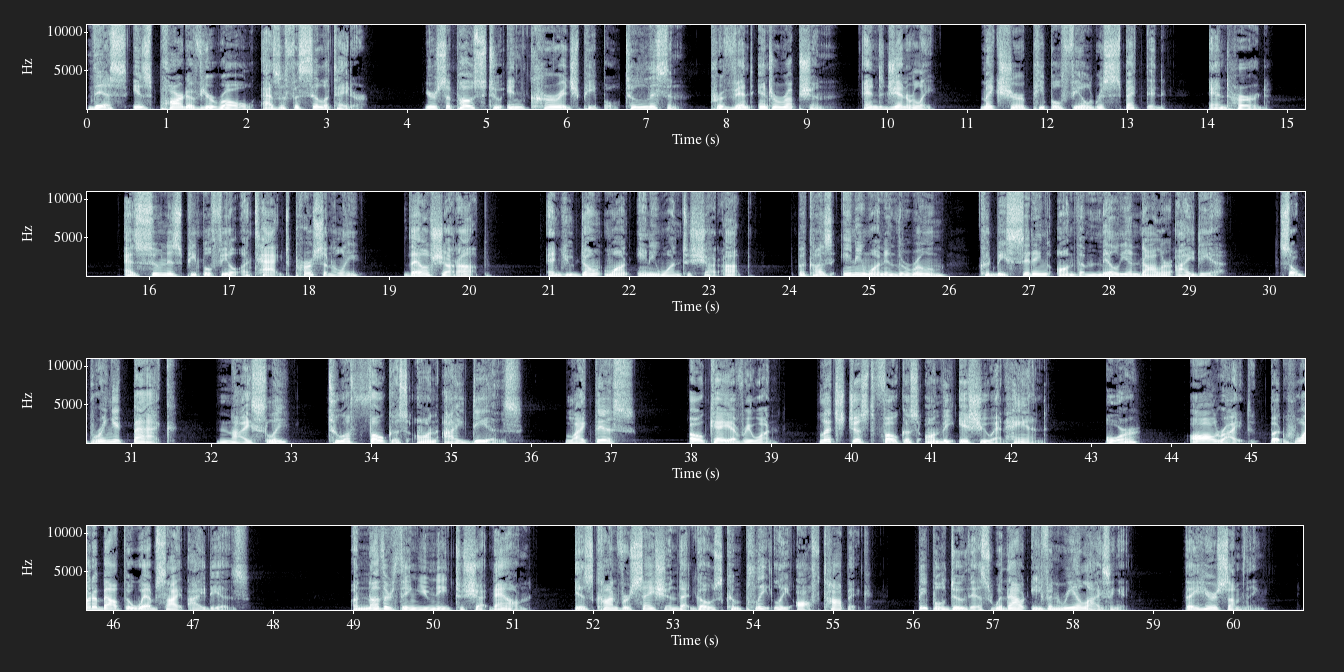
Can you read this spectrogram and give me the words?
This is part of your role as a facilitator. You're supposed to encourage people to listen, prevent interruption, and generally make sure people feel respected and heard. As soon as people feel attacked personally, they'll shut up. And you don't want anyone to shut up because anyone in the room could be sitting on the million dollar idea. So bring it back nicely to a focus on ideas like this. Okay, everyone, let's just focus on the issue at hand. Or, all right, but what about the website ideas? Another thing you need to shut down is conversation that goes completely off topic. People do this without even realizing it. They hear something.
